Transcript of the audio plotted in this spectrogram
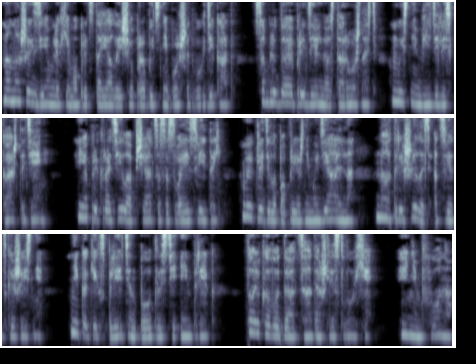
На наших землях ему предстояло еще пробыть не больше двух декад. Соблюдая предельную осторожность, мы с ним виделись каждый день. Я прекратила общаться со своей свитой, выглядела по-прежнему идеально, но отрешилась от светской жизни. Никаких сплетен, подлости и интриг. Только вот до отца дошли слухи. И нимфону,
